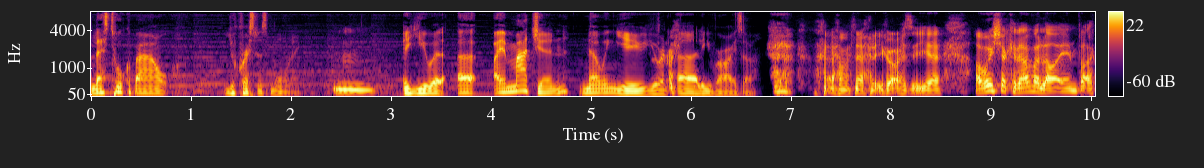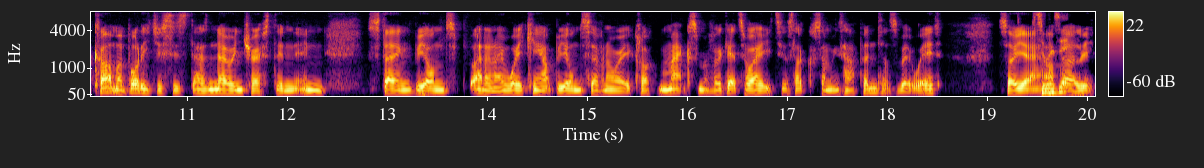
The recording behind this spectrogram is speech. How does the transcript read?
let's talk about your Christmas morning. Mm. Are you a, uh, I imagine, knowing you, you're an early riser. I'm an early riser, yeah. I wish I could have a lie-in, but I can't. My body just is, has no interest in, in staying beyond, I don't know, waking up beyond seven or eight o'clock maximum. If I get to eight, it's like something's happened. That's a bit weird. So yeah, So up is it- early.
